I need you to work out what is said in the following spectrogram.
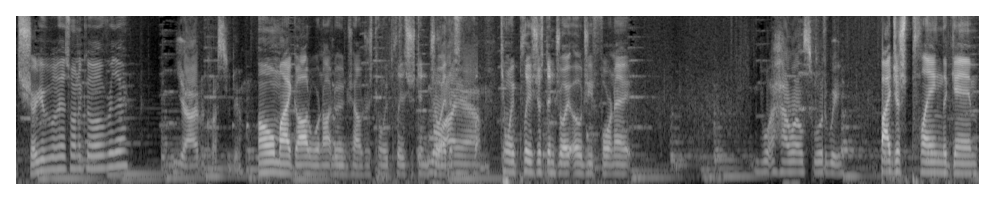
Sure you guys want to go over there? Yeah, I have a quest to do. Oh my god, we're not doing challenges. Can we please just enjoy Well, this? I am. Can we please just enjoy OG Fortnite Well, how else would we? by just playing the game?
